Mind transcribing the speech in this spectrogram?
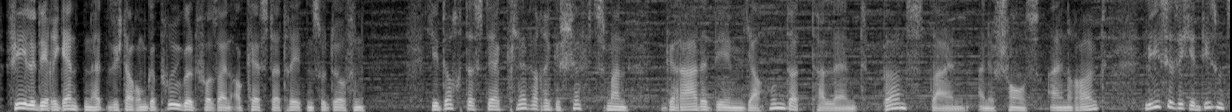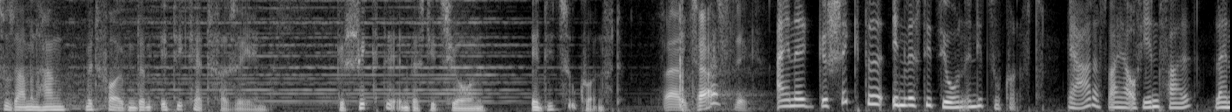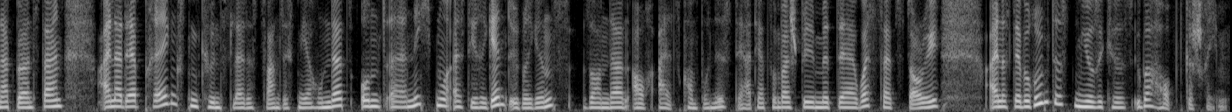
Viele Dirigenten hätten sich darum geprügelt, vor sein Orchester treten zu dürfen. Jedoch, dass der clevere Geschäftsmann gerade dem Jahrhunderttalent Bernstein eine Chance einräumt, ließe sich in diesem Zusammenhang mit folgendem Etikett versehen. Geschickte Investition in die Zukunft. Fantastic. Eine geschickte Investition in die Zukunft. Ja, das war ja auf jeden Fall Leonard Bernstein, einer der prägendsten Künstler des 20. Jahrhunderts und äh, nicht nur als Dirigent übrigens, sondern auch als Komponist. Er hat ja zum Beispiel mit der West Side Story eines der berühmtesten Musicals überhaupt geschrieben.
